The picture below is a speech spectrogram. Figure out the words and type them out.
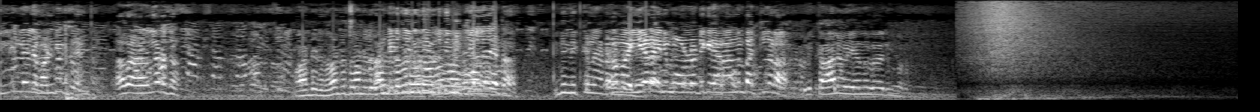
ഇല്ലില്ല ഇല്ല വണ്ടി കിട്ടോ അത് വണ്ടി എടുത്തു. വണ്ടി വണ്ടി വണ്ടി വണ്ടി എടുത്ത് വണ്ടി എടുത്ത്. നിക്കല്ലേ ചേട്ടാ ഇനി നിക്കല്ലേട്ടാ വയ്യടാ ഇനി മുകളിലോട്ട് കയറാനൊന്നും പറ്റില്ലടാ. കാൽ വയ്യാന്നുള്ള കാര്യം പറഞ്ഞു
